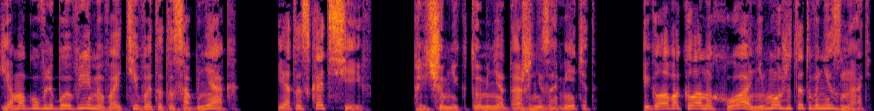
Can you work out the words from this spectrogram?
я могу в любое время войти в этот особняк и отыскать сейф, причем никто меня даже не заметит. И глава клана Хуа не может этого не знать.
